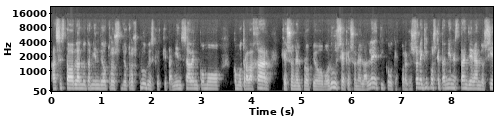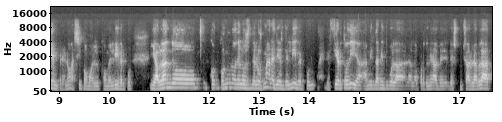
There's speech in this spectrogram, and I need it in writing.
has estado hablando también de otros, de otros clubes que, también saben cómo, cómo, trabajar, que son el propio Borussia, que son el Atlético, que, porque son equipos que también están llegando siempre, ¿no? Así como el, como el Liverpool. Y hablando con, uno de los, de los managers del Liverpool, de cierto día, a mí también tuvo la, la, oportunidad de escucharle hablar,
